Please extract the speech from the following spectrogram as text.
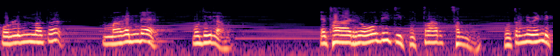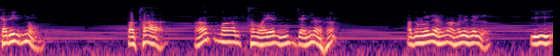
കൊള്ളുന്നത് മകന്റെ മുതുകിലാണ്. യഥാരോദിതി പുത്രാർത്ഥം. പുത്രന് വേണ്ടി കരയുന്നു. തഥാ ആത്മാർത്ഥമയം ജന അതുപോലെയാണ് ആളുകൾ ഈ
